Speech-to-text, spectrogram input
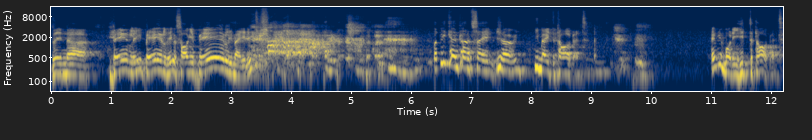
then uh, barely, barely, Usagi barely made it. but we can kind of say, you know, he made the target. Everybody hit the target.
